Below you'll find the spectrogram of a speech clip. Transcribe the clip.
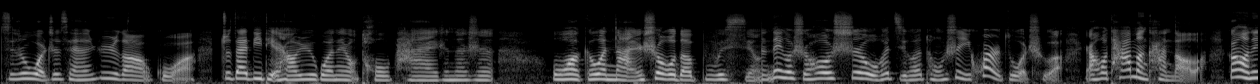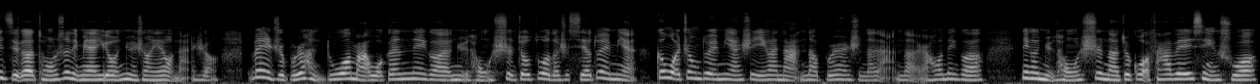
其实我之前遇到过，就在地铁上遇过那种偷拍，真的是。哇，给我难受的不行。那个时候是我和几个同事一块儿坐车，然后他们看到了，刚好那几个同事里面有女生也有男生，位置不是很多嘛。我跟那个女同事就坐的是斜对面，跟我正对面是一个男的，不认识的男的。然后那个那个女同事呢，就给我发微信说，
